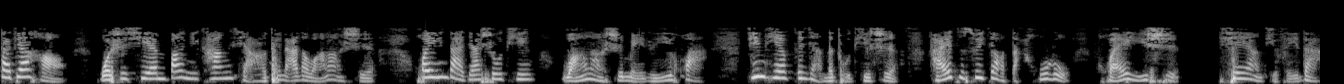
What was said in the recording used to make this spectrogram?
大家好，我是西安邦尼康小儿推拿的王老师，欢迎大家收听王老师每日一话。今天分享的主题是孩子睡觉打呼噜，怀疑是腺样体肥大。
